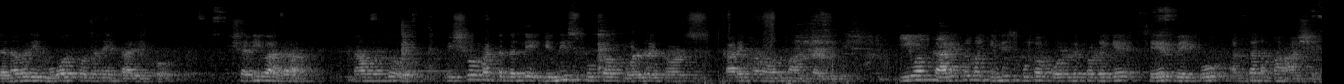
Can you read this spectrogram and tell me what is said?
ಜನವರಿ ಮೂವತ್ತೊಂದನೇ ತಾರೀಕು, ಶನಿವಾರ ನಾವೊಂದು ವಿಶ್ವ ಮಟ್ಟದಲ್ಲಿ Guinness book of world records ಕಾರ್ಯಕ್ರಮವನ್ನು ಮಾಡ್ತಾ ಇದ್ದೀವಿ. ಈ ಒಂದು ಕಾರ್ಯಕ್ರಮ ಗಿನ್ನಿಸ್ ಬುಕ್ ಆಫ್ ವರ್ಲ್ಡ್ ರೆಕಾರ್ಡ್ಗೆ ಸೇರಬೇಕು ಅಂತ ನಮ್ಮ ಆಶಯ.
